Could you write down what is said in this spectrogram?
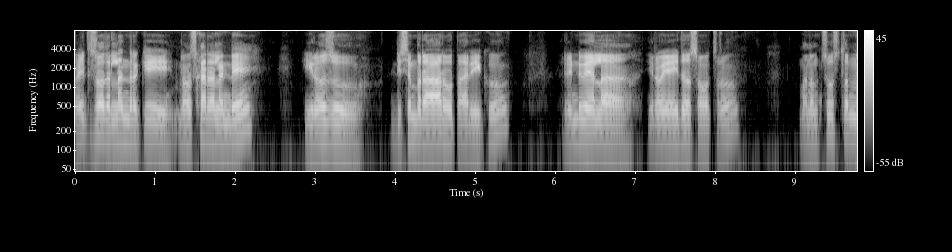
రైతు సోదరులందరికీ నమస్కారాలండి. ఈరోజు డిసెంబర్ ఆరో తారీఖు రెండు వేల ఇరవై ఐదో సంవత్సరం. మనం చూస్తున్న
